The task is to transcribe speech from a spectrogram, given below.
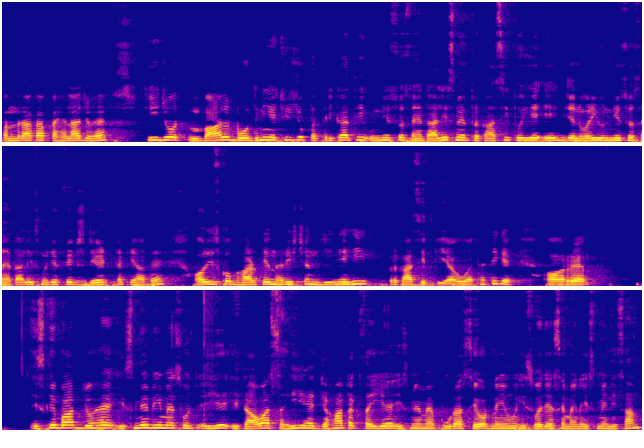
पंद्रह का पहला जो है कि जो बाल बोधनी अच्छी जो पत्रिका थी उन्नीस सौ सैंतालीस में प्रकाशित हुई है, एक जनवरी उन्नीस सौ सैंतालीस, मुझे फिक्स डेट तक याद है। और इसको भारतीय हरिश्चंद्र जी ने ही प्रकाशित किया हुआ था, ठीक है? और इसके बाद जो है, इसमें भी मैं सोच, ये इटावा सही है, जहाँ तक सही है, इसमें मैं पूरा श्योर नहीं हूँ, इस वजह से मैंने इसमें निशान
